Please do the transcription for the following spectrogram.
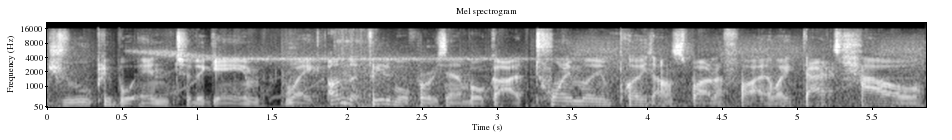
drew people into the game. Like Undefeatable, for example, got 20 million plays on Spotify. Like that's how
